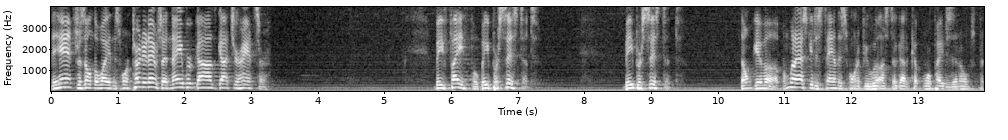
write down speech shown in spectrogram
The answer's on the way this morning. Turn to your neighbor and say, Neighbor, God's got your answer. Be faithful. Be persistent. Be persistent. Don't give up. I'm going to ask you to stand this morning if you will. I still got a couple more pages in notes, but.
